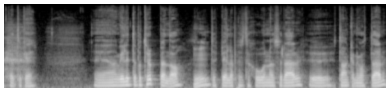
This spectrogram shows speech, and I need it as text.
helt okej. Okay. Vi är lite på truppen då, mm. spelarprestationer och sådär, hur tankarna gått där.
